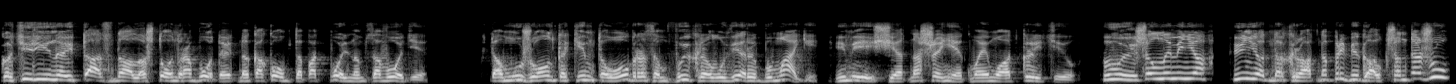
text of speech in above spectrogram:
Катерина и та знала, что он работает на каком-то подпольном заводе. К тому же он каким-то образом выкрал у Веры бумаги, имеющие отношение к моему открытию. Вышел на меня и неоднократно прибегал к шантажу.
